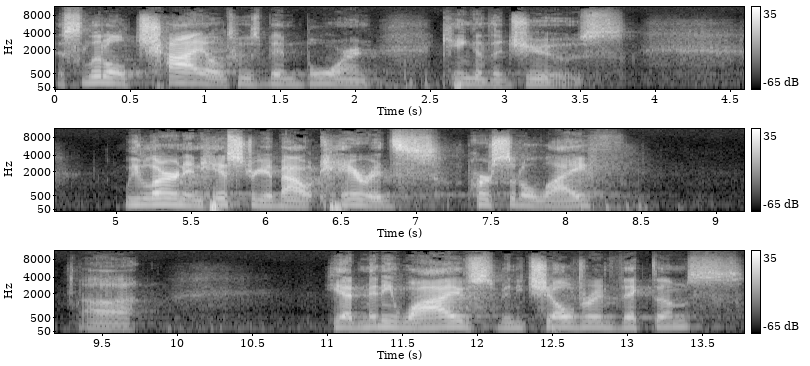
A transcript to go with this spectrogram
This little child who's been born king of the Jews. We learn in history about Herod's personal life. Uh, he had many wives, many children, victims.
